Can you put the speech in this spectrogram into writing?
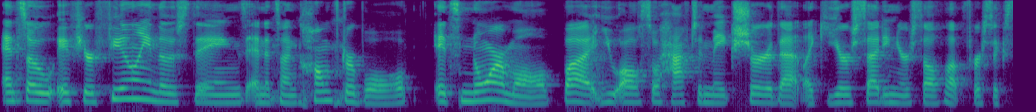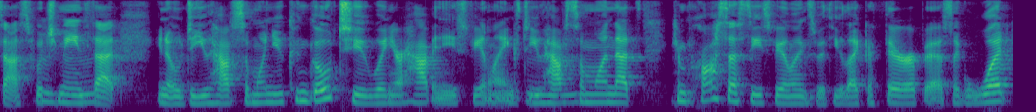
And so if you're feeling those things and it's uncomfortable it's normal but you also have to make sure that like you're setting yourself up for success which means that you know do you have someone you can go to when you're having these feelings do you have someone that can process these feelings with you like a therapist like what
